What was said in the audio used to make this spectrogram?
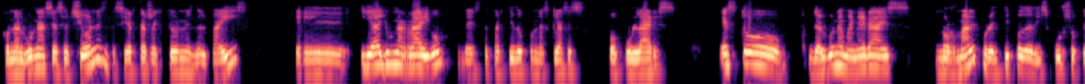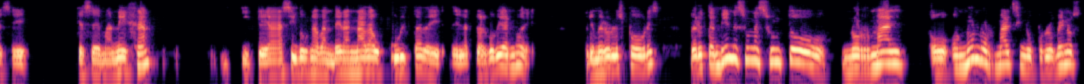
con algunas excepciones de ciertas regiones del país, eh, y hay un arraigo de este partido con las clases populares. Esto de alguna manera es normal por el tipo de discurso que se, que se maneja y que ha sido una bandera nada oculta del actual gobierno, de primero los pobres, pero también es un asunto normal o, no normal, sino por lo menos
